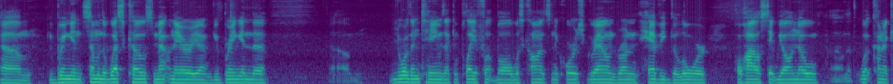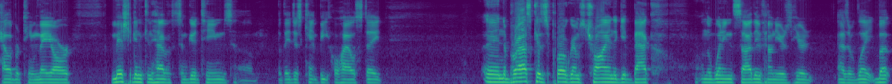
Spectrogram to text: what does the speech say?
Um, you bring in some of the West Coast mountain area. You bring in the um, northern teams that can play football. Wisconsin, of course, ground run heavy galore. Ohio State, we all know uh, what kind of caliber team they are. Michigan can have some good teams, um, but they just can't beat Ohio State. And Nebraska's program's trying to get back on the winning side. They've found years here as of late, but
